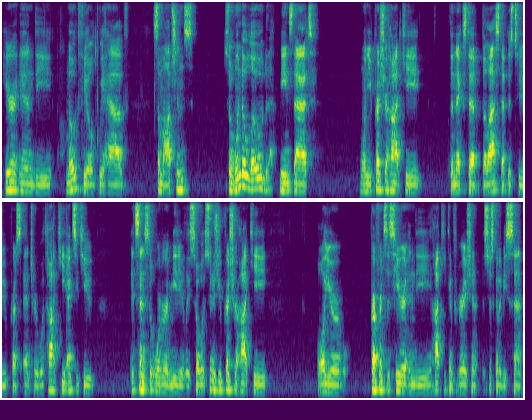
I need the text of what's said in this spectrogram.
here in the mode field, we have some options. So window load means that when you press your hotkey, the next step, the last step is to press enter. With hotkey execute, it sends the order immediately. So as soon as you press your hotkey, all your preferences here in the hotkey configuration is just going to be sent.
